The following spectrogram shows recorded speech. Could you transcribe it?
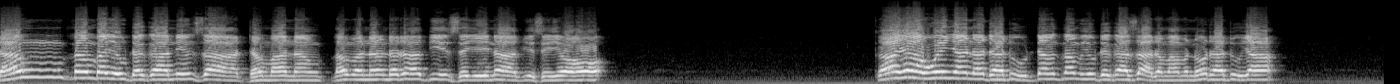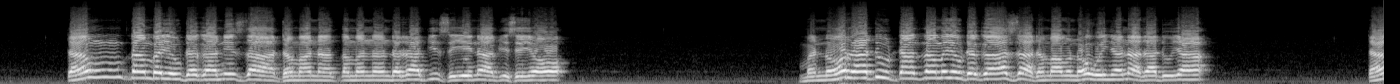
တံသံပယုတ်တကနိစ္စဓမ္မနံသမဏန္တရပစ္စေနပစ္စယောကာယဝိညာဏဓာတုတံသံပယုတ်တကသဓမ္မမနောဓာတုယတံသံပယုတ်တကနိစ္စဓမ္မနာသမဏန္တရပစ္စယေနပစ္စယော မနောဓာတုတံသံပယုတ်တကသဓမ္မမနောဝိညာဏဓာတုယတံ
